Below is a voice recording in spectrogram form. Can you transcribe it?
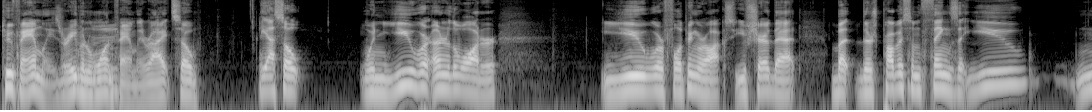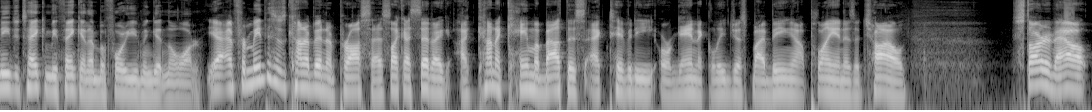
two families or even one family, right? So yeah, so when you were under the water, you were flipping rocks. You've shared that, but there's probably some things that you need to take and be thinking of before you even get in the water. Yeah, and for me, this has kind of been a process. Like I said, I, I kind of came about this activity organically just by being out playing as a child. Started out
